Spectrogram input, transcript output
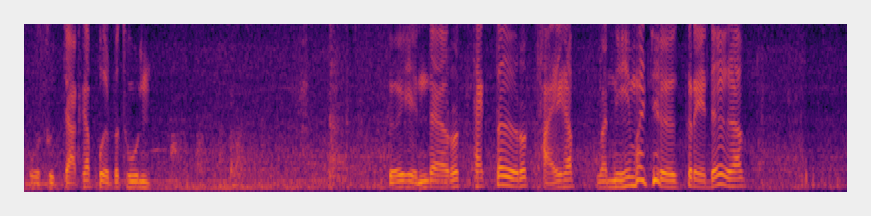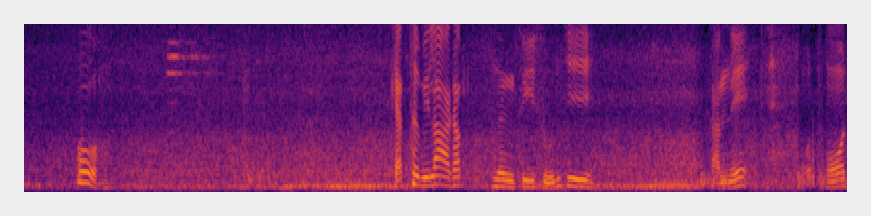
โอ้สุดจัดครับเปิดประทุน เคยเห็นแต่รถแท็กเตอร์รถไถครับ วันนี้มาเจอเกรเดอร์ครับ โอ้แคทเทอร์วิล่าครับ 140G คันนี้โหดโหด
